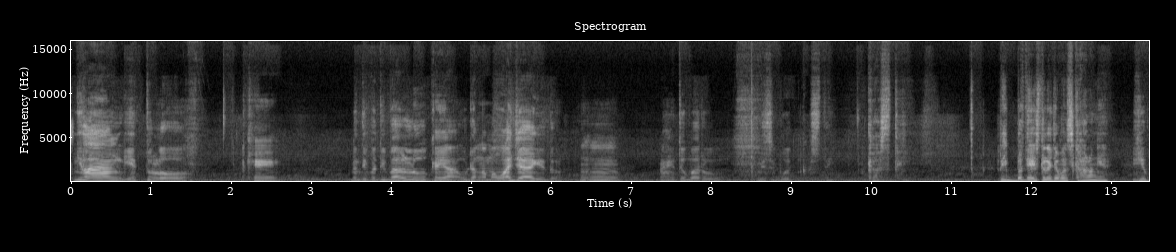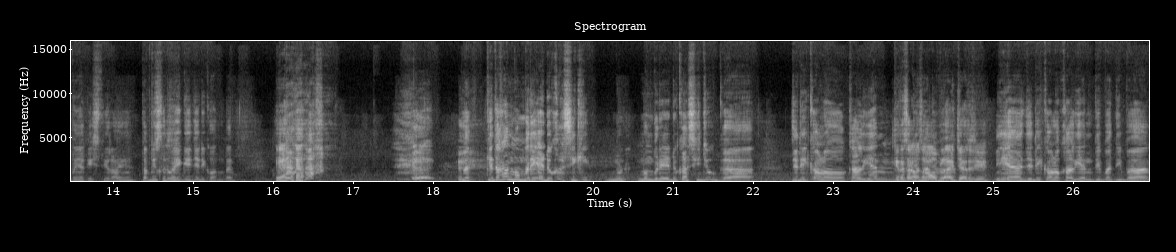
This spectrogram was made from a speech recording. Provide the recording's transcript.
ngilang gitu loh. oke Dan tiba-tiba lu kayak udah nggak mau aja gitu. Mm-mm. Nah, itu baru disebut ghosting. ghosting ribet ya istilah zaman sekarang ya Iya banyak istilahnya, tapi seru ya jadi konten. Nah, kita kan memberi edukasi memberi edukasi juga. Jadi kalau kalian kita sama-sama belajar sih Iya, jadi kalau kalian tiba-tiba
